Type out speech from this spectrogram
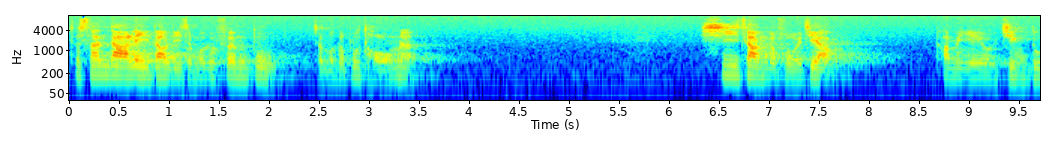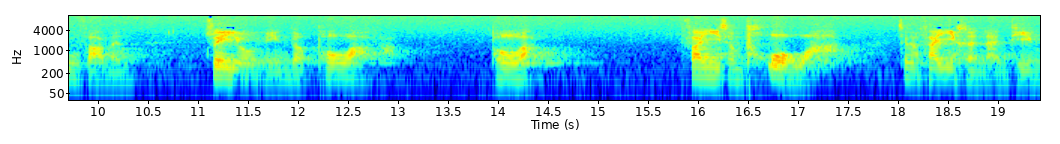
这三大类到底怎么个分布，怎么个不同呢？西藏的佛教。他们也有净土法门，最有名的破瓦法，破瓦翻译成破瓦，这个翻译很难听，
